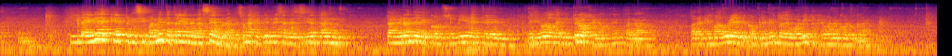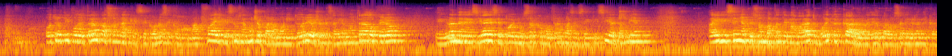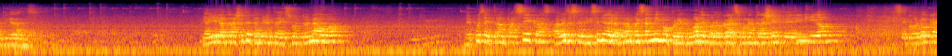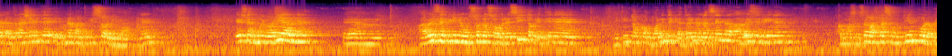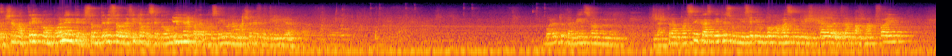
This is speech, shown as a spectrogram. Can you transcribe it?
y la idea es que principalmente traigan a las hembras, que son las que tienen esa necesidad tan, tan grande de consumir este, derivados de nitrógeno ¿eh? para, para que madure el complemento de huevitos que van a colocar. Otro tipo de trampas son las que se conocen como McFly, que se usan mucho para monitoreo, yo les había mostrado, pero en grandes densidades se pueden usar como trampas insecticidas también. Hay diseños que son bastante más baratos, porque esto es caro en realidad para usar en grandes cantidades. Y ahí el atrayente también está disuelto en agua. Después hay trampas secas. A veces el diseño de la trampa es el mismo, pero en lugar de colocarse un atrayente líquido, se coloca el atrayente en una matriz sólida. Eso es muy variable. Em, a veces viene un solo sobrecito que tiene distintos componentes que atraen a la hembras. A veces vienen, como se usaba hasta hace un tiempo, lo que se llama tres componentes, que son tres sobrecitos que se combinan para conseguir una mayor efectividad. Bueno, esto también son las trampas secas. Este es un diseño un poco más simplificado de trampas McFly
